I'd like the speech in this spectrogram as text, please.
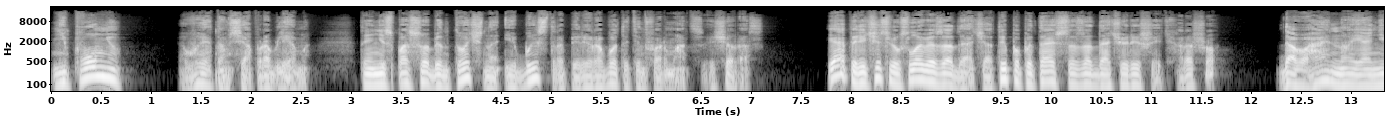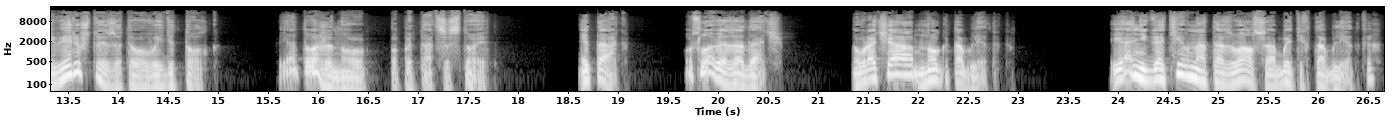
Не помню. В этом вся проблема. Ты не способен точно и быстро переработать информацию. Еще раз. Я перечислю условия задачи, а ты попытаешься задачу решить, хорошо? Давай, но я не верю, что из этого выйдет толк. Я тоже, но попытаться стоит. Итак, условия задачи. У врача много таблеток. Я негативно отозвался об этих таблетках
